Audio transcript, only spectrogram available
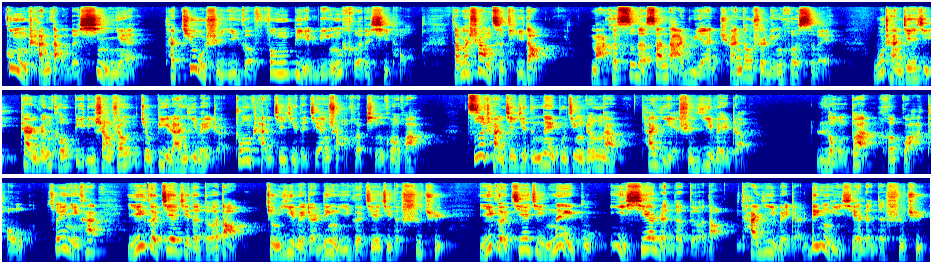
共产党的信念，它就是一个封闭零和的系统。咱们上次提到。马克思的三大预言全都是零和思维，无产阶级占人口比例上升，就必然意味着中产阶级的减少和贫困化；资产阶级的内部竞争呢，它也是意味着垄断和寡头。所以你看，一个阶级的得到，就意味着另一个阶级的失去；一个阶级内部一些人的得到，它意味着另一些人的失去。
